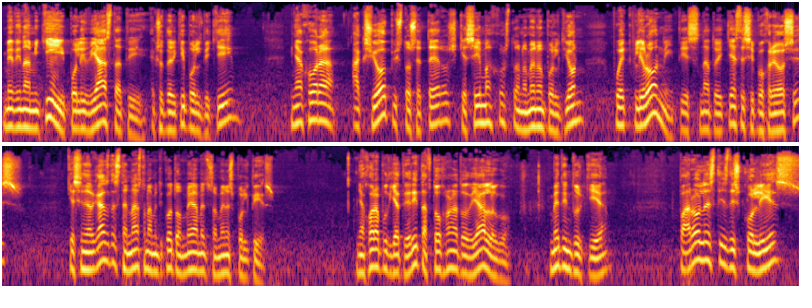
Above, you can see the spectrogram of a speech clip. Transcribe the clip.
με δυναμική, πολυδιάστατη εξωτερική πολιτική, μια χώρα αξιόπιστος εταίρος και σύμμαχος των ΗΠΑ που εκπληρώνει τις νατοικές της υποχρεώσεις και συνεργάζεται στενά στον αμυντικό τομέα με τις ΗΠΑ. Μια χώρα που διατηρεί ταυτόχρονα το διάλογο με την Τουρκία παρόλες τις δυσκολίες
